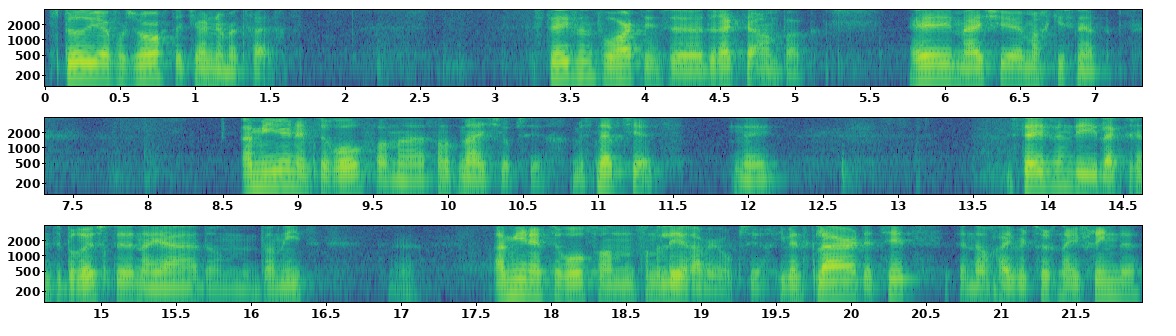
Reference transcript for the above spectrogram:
Speel je ervoor zorgt dat je haar nummer krijgt. Steven volhardt in zijn directe aanpak. Hé hey, meisje, mag ik je snap? Amir neemt de rol van, eh, van het meisje op zich. Mijn Snapchat? Nee. Steven die lijkt erin te berusten. Nou ja, dan, dan niet. Eh, Amir neemt de rol van, van de leraar weer op zich. Je bent klaar, that's it. En dan ga je weer terug naar je vrienden.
